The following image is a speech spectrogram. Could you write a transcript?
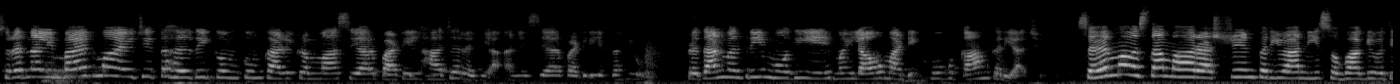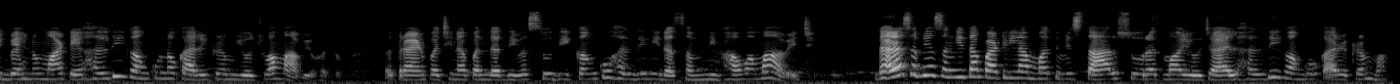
સુરતના લિંબાયતમાં આયોજિત હલ્દી કુમકુમ કાર્યક્રમમાં સી આર પાટીલ હાજર રહ્યા અને સી આર પાટીલે કહ્યું, પ્રધાનમંત્રી મોદીએ મહિલાઓ માટે ખૂબ કામ કર્યા છે. શહેરમાં વસતા મહારાષ્ટ્રીયન પરિવારની સૌભાગ્યવતી બહેનો માટે હલ્દી કંકુનો કાર્યક્રમ યોજવામાં આવ્યો હતો. ઉત્તરાયણ પછીના પંદર દિવસ સુધી કંકુ હલ્દીની રસમ નિભાવવામાં આવે છે. ધારાસભ્ય સંગીતા પાટીલના મત વિસ્તાર સુરતમાં યોજાયેલ હલ્દી કંકુ કાર્યક્રમમાં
